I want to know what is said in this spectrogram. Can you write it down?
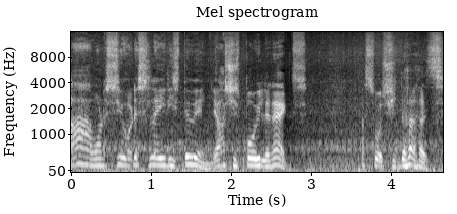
Ah, I want to see what this lady's doing. Yeah, she's boiling eggs. That's what she does.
